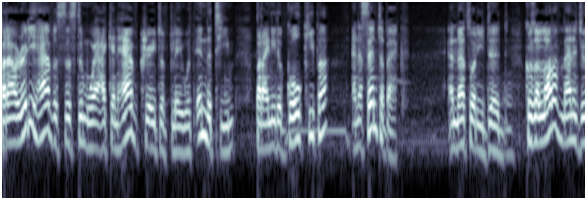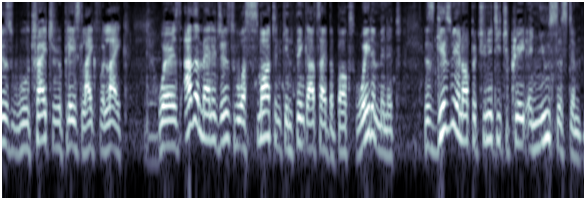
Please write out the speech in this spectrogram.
but I already have a system where I can have creative play within the team, but I need a goalkeeper and a centre back. And that's what he did. Mm. Because a lot of managers will try to replace like for like. Whereas other managers who are smart and can think outside the box, wait a minute, this gives me an opportunity to create a new system.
